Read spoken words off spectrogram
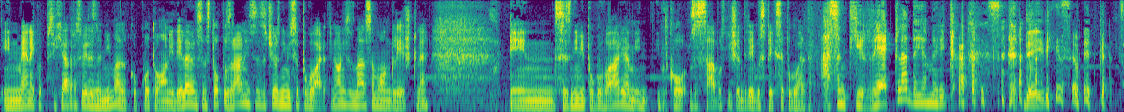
in mene kot psihiatra seveda zanimalo, kako to oni delajo in sem stopil zraven in sem začel z njimi se pogovarjati in oni so znali samo angliškne. In se z njimi pogovarjam, in, in tako za sabo slišim dve gospe, ki se pogovarjata. A sem ti rekla, da je Amerikanc, da je res Amerikanc.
